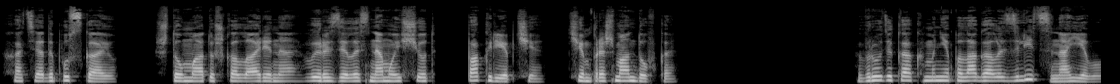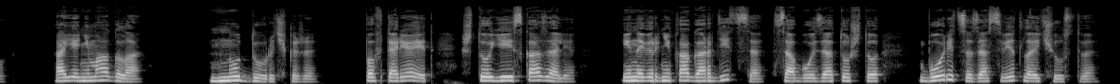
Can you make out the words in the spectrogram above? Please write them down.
Хотя допускаю, что матушка Ларина выразилась на мой счет покрепче, чем прошмандовка. Вроде как мне полагалось злиться на Еву, а я не могла. Ну, дурочка же. Повторяет, что ей сказали, и наверняка гордится собой за то, что борется за светлое чувство.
